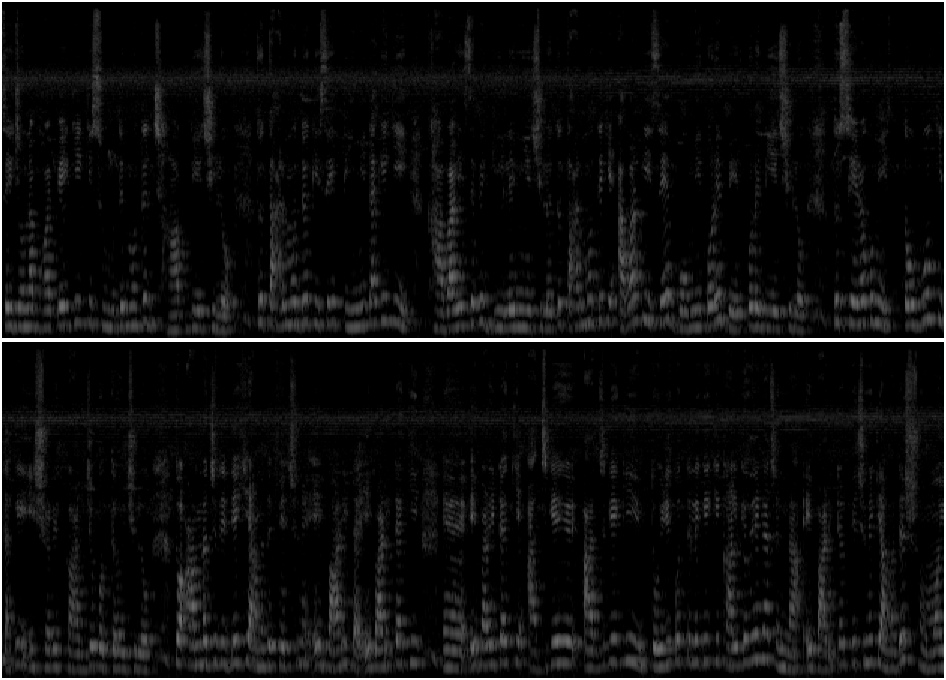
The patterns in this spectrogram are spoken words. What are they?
সেই জোনা ভয় পেয়ে গিয়ে কি সমুদ্রের মধ্যে ঝাঁপ দিয়েছিল? তো তার মধ্যেও কি সেই তিমি তাকে কি খাবার হিসেবে গিলে নিয়েছিল? তো তার মধ্যে কি আবার কি সে বমি করে বের করে দিয়েছিল? তো সেরকমই তবুও কি তাকে ঈশ্বরের কার্য করতে হয়েছিল? তো আমরা যদি দেখি আমাদের পেছনে এই বাড়িটা এই বাড়িটা কি এই বাড়িটা কি আজকে আজকে কি তৈরি করতে লেগে কি কালকে হয়ে গেছে? না, এই বাড়িটার পেছনে কি আমাদের সময়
